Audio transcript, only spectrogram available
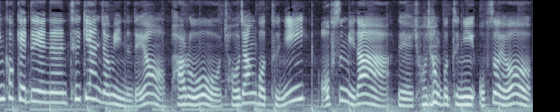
팅커캐드에는 특이한 점이 있는데요. 바로 저장 버튼이 없습니다. 네, 저장 버튼이 없어요.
